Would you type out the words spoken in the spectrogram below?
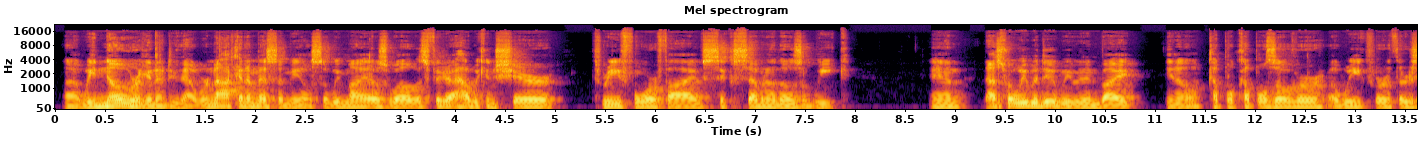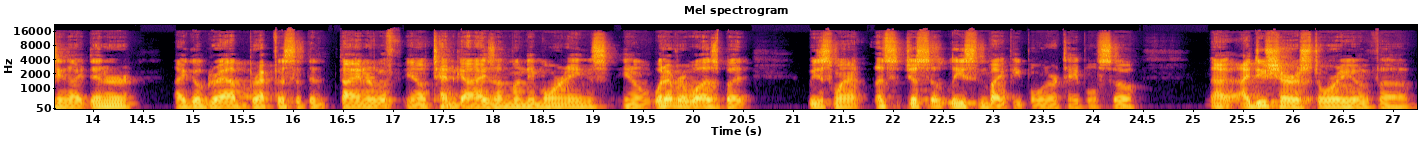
Uh, we know we're going to do that. We're not going to miss a meal. So we might as well, let's figure out how we can share three, four, five, six, seven of those a week. And that's what we would do. We would invite, you know, a couple couples over a week for a Thursday night dinner. I go grab breakfast at the diner with, you know, 10 guys on Monday mornings, you know, whatever it was. But we just went, let's just at least invite people on our table. So uh, I do share a story of uh,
